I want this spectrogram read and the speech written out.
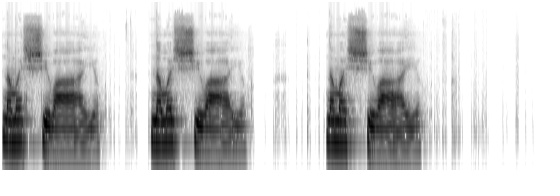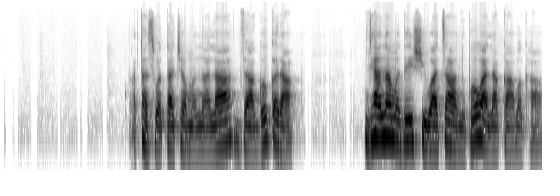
नम शिवाय. नम शिवाय. नम शिवाय. आता स्वतःच्या मनाला जाग करा. ध्यानामध्ये शिवाचा अनुभव आला का बघा?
